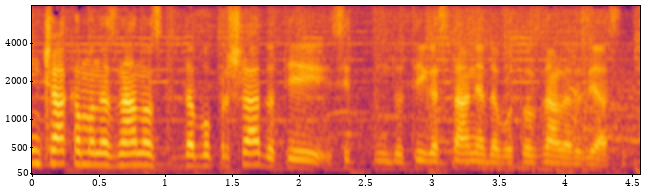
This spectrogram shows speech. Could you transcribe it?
in čakamo na znanost, da bo prišla do, te, do tega stanja, da bo to znala razjasniti.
